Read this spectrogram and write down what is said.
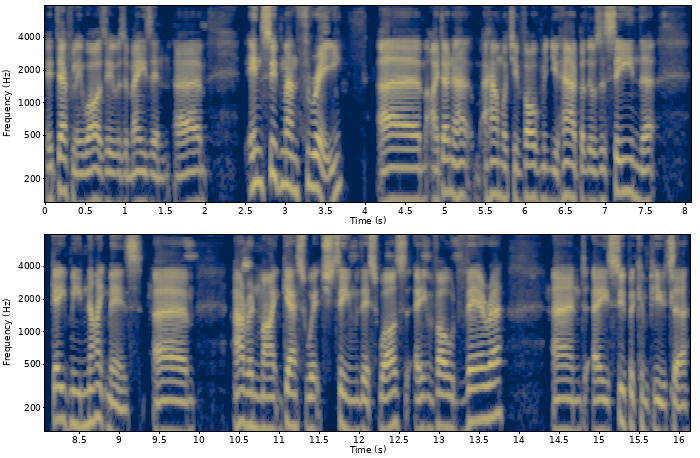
It definitely was. It was amazing. Um, in Superman 3, um, I don't know how much involvement you had, but there was a scene that gave me nightmares. Um, Aaron might guess which scene this was. It involved Vera and a supercomputer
